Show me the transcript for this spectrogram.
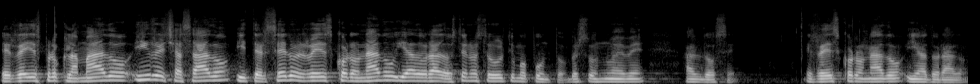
el rey es proclamado y rechazado, y tercero, el rey es coronado y adorado. Este es nuestro último punto, versos 9 al 12. El rey es coronado y adorado.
